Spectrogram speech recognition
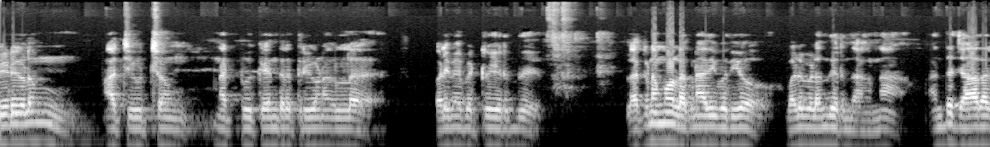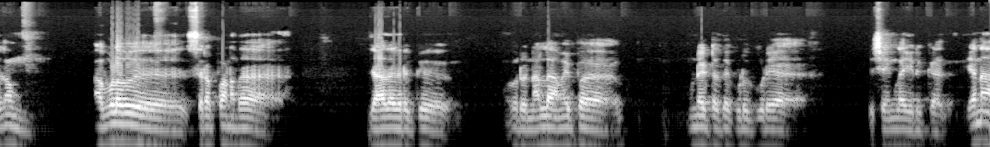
வீடுகளும் ஆட்சி உச்சம் நட்பு கேந்திர திரிகோணங்களில் வலிமை பெற்று இருந்து லக்னமோ லக்னாதிபதியோ வலுவிழந்து இருந்தாங்கன்னா அந்த ஜாதகம் அவ்வளவு சிறப்பானதா ஜாதகருக்கு ஒரு நல்ல அமைப்பை முன்னேற்றத்தை கொடுக்கக்கூடிய விஷயங்களா இருக்காது. ஏன்னா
